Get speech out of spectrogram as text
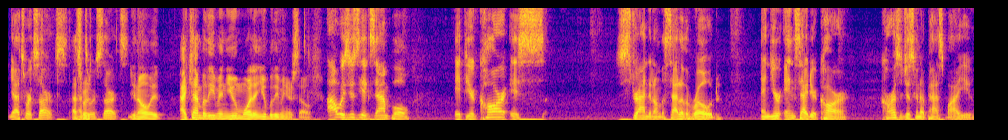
Yeah, that's where it starts. That's That's, where- where, it starts. you know it. I can't believe in you more than you believe in yourself. I always use the example: if your car is stranded on the side of the road, and you're inside your car, cars are just gonna pass by you.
